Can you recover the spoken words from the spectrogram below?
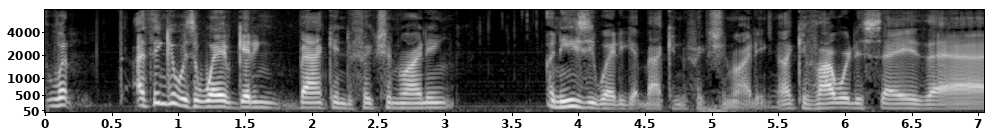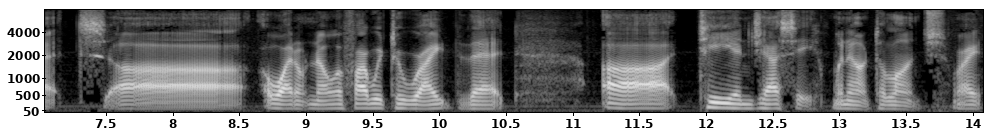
what I think it was a way of getting back into fiction writing, an easy way to get back into fiction writing. Like if I were to say that, uh, oh, I don't know, if I were to write that uh, T and Jesse went out to lunch, right?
